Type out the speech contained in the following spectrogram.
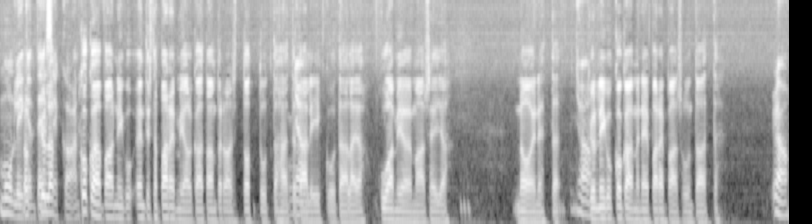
muun liikenteen No kyllä sekaan? koko ajan vaan niin kuin entistä paremmin alkaa tamperalaiset tottua tähän, että Joo. tämä liikkuu täällä ja huomioimaan sen ja noin, että Joo. kyllä niin kuin koko ajan menee parempaan suuntaan, että Joo.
